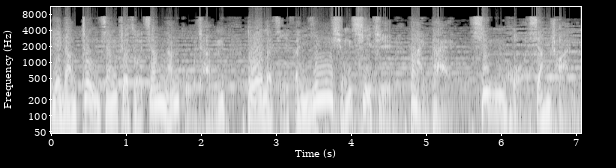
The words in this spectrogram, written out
也让镇江这座江南古城多了几分英雄气质，代代薪火相传。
